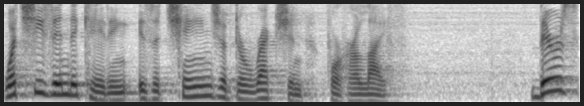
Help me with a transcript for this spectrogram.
What she's indicating is a change of direction for her life. There's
